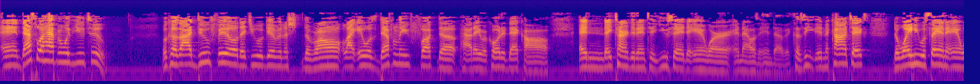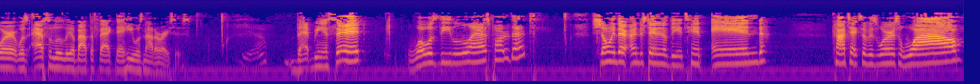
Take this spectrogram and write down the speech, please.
And that's what happened with you too. Because I do feel that you were given the wrong, like it was definitely fucked up how they recorded that call and they turned it into you said the n word and that was the end of it because he in the context the way he was saying the n word was absolutely about the fact that he was not a racist. That being said what was the last part of that? Showing their understanding of the intent and context of his words while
